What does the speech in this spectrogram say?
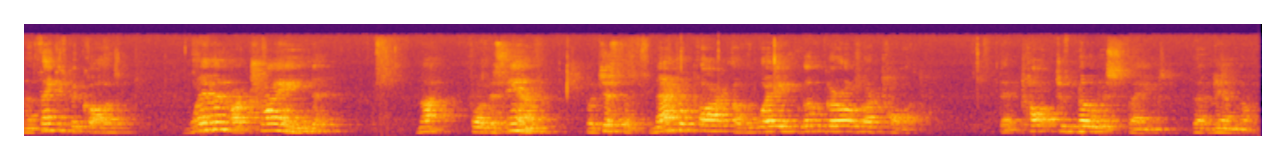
And I think it's because women are trained, not for this end, but just the natural part of the way little girls are taught. They're taught to notice things that men don't notice.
